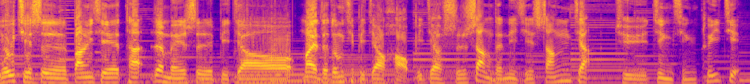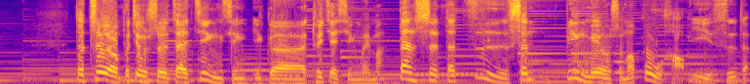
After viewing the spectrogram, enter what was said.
尤其是帮一些他认为是比较卖的东西比较好、比较时尚的那些商家去进行推荐。他这不就是在进行一个推荐行为吗？但是他自身并没有什么不好意思的，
